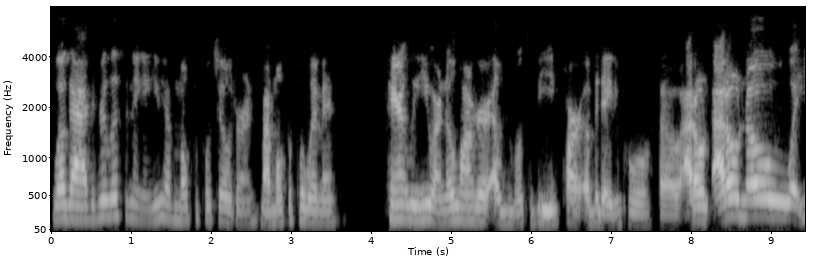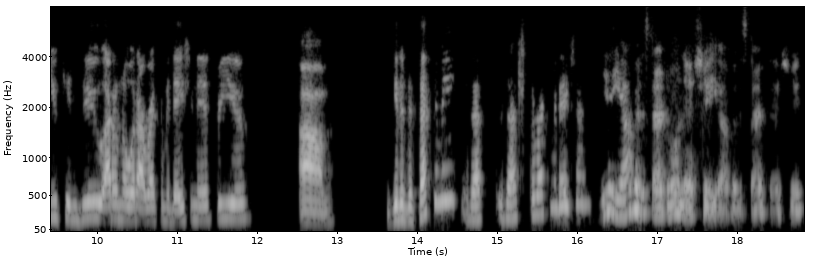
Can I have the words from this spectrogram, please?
Well, guys, if you're listening and you have multiple children by multiple women, apparently you are no longer eligible to be part of the dating pool. So I don't I don't know what you can do. I don't know what our recommendation is for you. Um get a vasectomy? Is that is that the recommendation? Yeah, y'all better start doing that shit. Y'all better start that shit.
